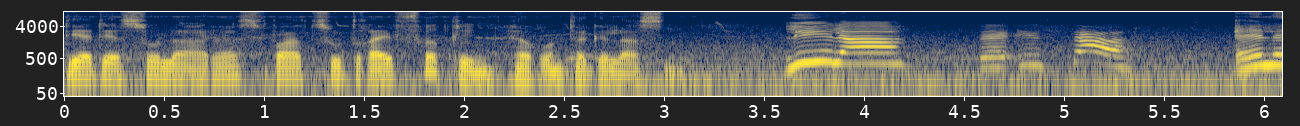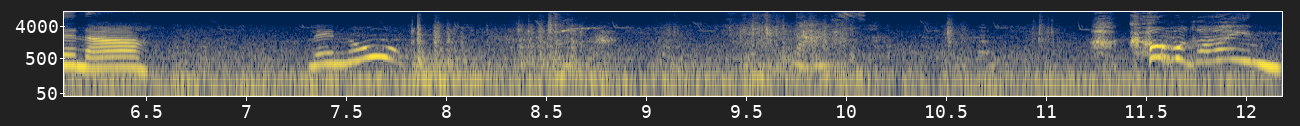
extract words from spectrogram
Der der Solaras war zu drei Vierteln heruntergelassen. Lila! Wer ist da? Elena! Lenou! Komm rein!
